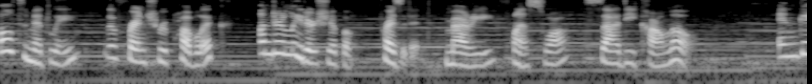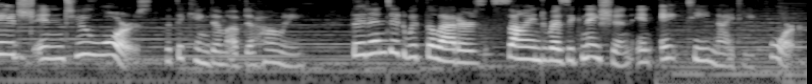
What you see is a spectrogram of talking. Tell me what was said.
Ultimately, the French Republic, under leadership of President Marie Francois Sadi Carnot, engaged in two wars with the Kingdom of Dahomey that ended with the latter's signed resignation in 1894.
